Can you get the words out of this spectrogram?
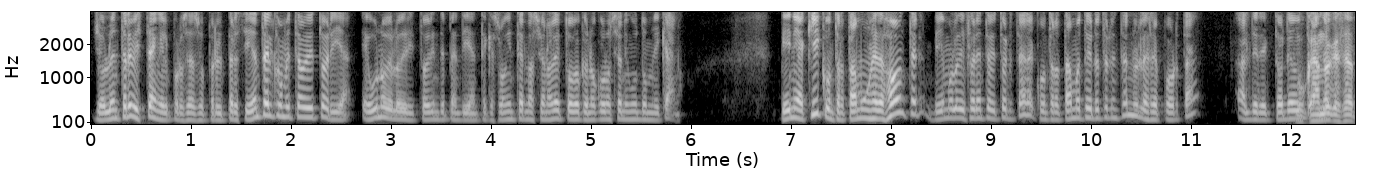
Yo lo entrevisté en el proceso, pero el presidente del comité de auditoría es uno de los directores independientes que son internacionales, todos que no conoce a ningún dominicano. Viene aquí, contratamos un headhunter, vimos los diferentes auditores internos, contratamos a este director interno y le reporta al director de auditoría. Buscando que sea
